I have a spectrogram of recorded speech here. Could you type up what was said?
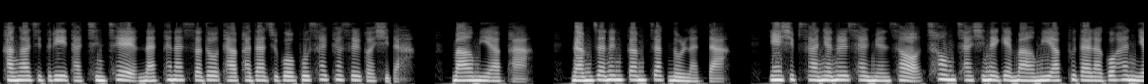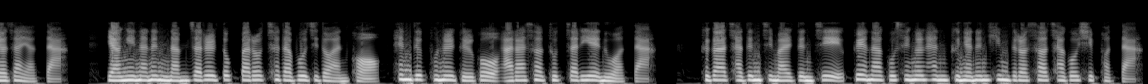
강아지들이 다친 채 나타났어도 다 받아주고 보살폈을 것이다. 마음이 아파. 남자는 깜짝 놀랐다. 24년을 살면서 처음 자신에게 마음이 아프다라고 한 여자였다. 양이나는 남자를 똑바로 쳐다보지도 않고 핸드폰을 들고 알아서 돗자리에 누웠다. 그가 자든지 말든지 꽤나 고생을 한 그녀는 힘들어서 자고 싶었다.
